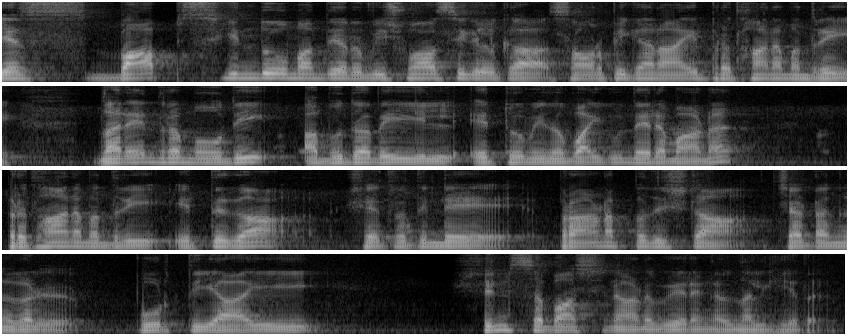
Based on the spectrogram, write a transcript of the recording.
യെസ് ബാബ്സ് ഹിന്ദു മന്ദിർ വിശ്വാസികൾക്ക് സമർപ്പിക്കാനായി പ്രധാനമന്ത്രി നരേന്ദ്രമോദി അബുദാബിയിൽ എത്തും ഇന്ന് വൈകുന്നേരമാണ്. പ്രധാനമന്ത്രി എത്തുക. ക്ഷേത്രത്തിന്റെ പ്രാണപ്രതിഷ്ഠ ചടങ്ങുകൾ പൂർത്തിയായി. ഷിൻ സബാസ്റ്റിനാണ് വിവരങ്ങൾ നൽകിയത്.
